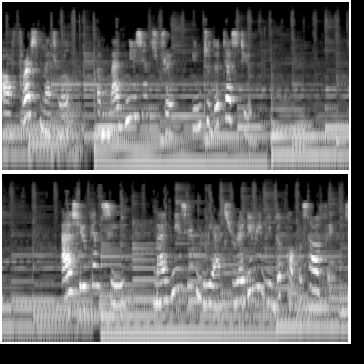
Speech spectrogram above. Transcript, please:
our first metal, a magnesium strip, into the test tube. As you can see, magnesium reacts readily with the copper sulfate.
